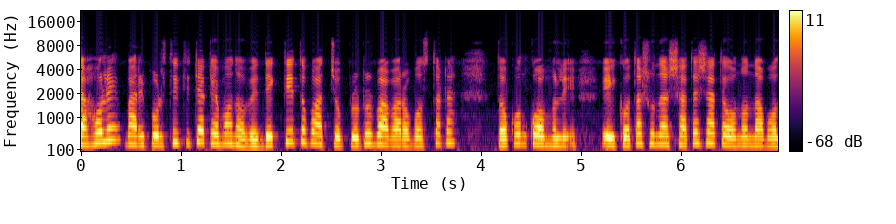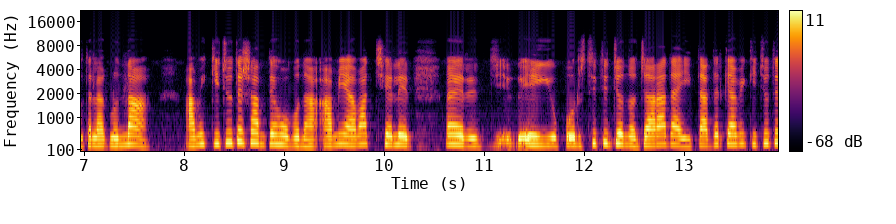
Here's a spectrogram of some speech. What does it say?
তাহলে বাড়ির পরিস্থিতিটা কেমন হবে? দেখতেই তো পাচ্ছ প্লটুর বাবার অবস্থাটা। তখন কমলে এই কথা শোনার সাথে সাথে অনন্যা বলতে লাগল, না আমি কিছুতে শান্ত হব না। আমি আমার ছেলের এই পরিস্থিতির জন্য যারা দায়ী, তাদেরকে আমি কিছুতে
